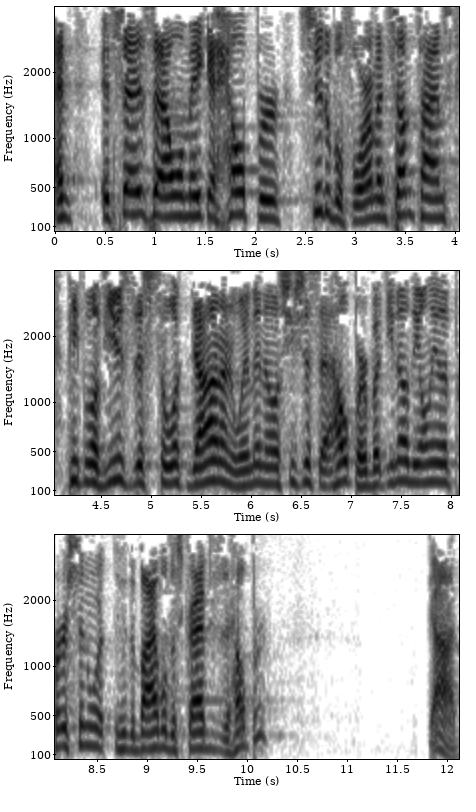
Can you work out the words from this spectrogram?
And it says that I will make a helper suitable for him. And sometimes people have used this to look down on women. Oh, she's just a helper. But you know the only other person who the Bible describes as a helper? God.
